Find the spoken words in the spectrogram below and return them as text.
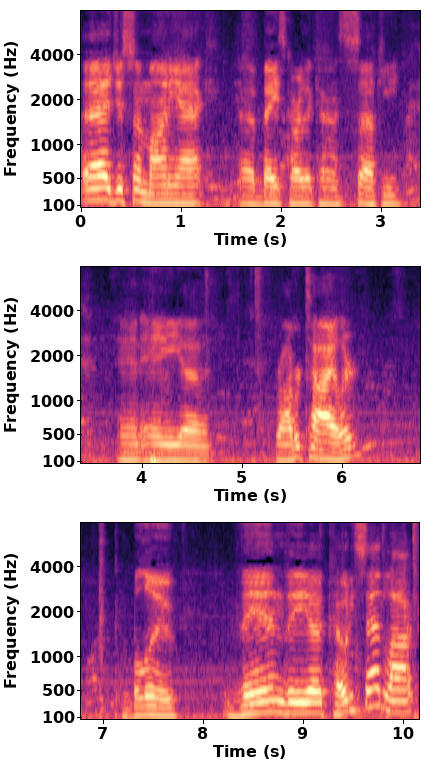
Uh, just some Moniak uh, base card that kind of sucky. And a uh, Robert Tyler. Blue. Then the uh, Cody Sedlock.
